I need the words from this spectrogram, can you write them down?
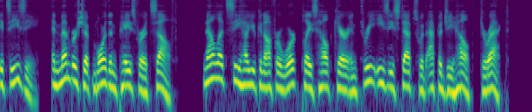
It's easy, and membership more than pays for itself. Now let's see how you can offer workplace healthcare in three easy steps with Apogee Health, Direct.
